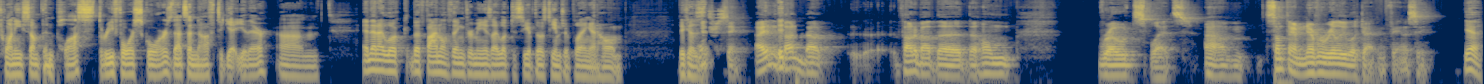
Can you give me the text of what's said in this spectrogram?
20 something plus three, four scores. That's enough to get you there. Um, and then I look, the final thing for me is I look to see if those teams are playing at home because interesting. I hadn't it, thought about, thought about the, the home road splits. Um, something I've never really looked at in fantasy. Yeah,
